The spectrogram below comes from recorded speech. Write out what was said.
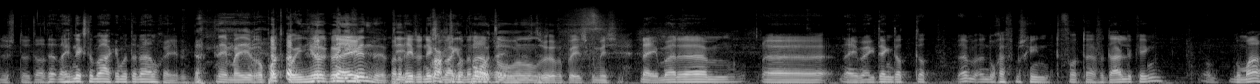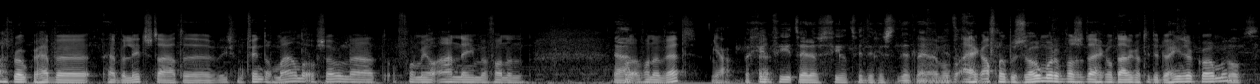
dus dat, dat heeft niks te maken met de naamgeving. Nee, maar je rapport kon je niet, kon je Nee, niet vinden. maar dat heeft er niks te maken met de portal van naamgeving. onze Europese Commissie. Nee, maar, ehm, eh, nee, maar ik denk dat, dat eh, nog even misschien voor ter verduidelijking. Want normaal gesproken hebben, hebben lidstaten iets van 20 maanden of zo na het formeel aannemen van een, ja. van, van een wet. Ja. Begin 4 2024 is de deadline. Want eigenlijk afgelopen zomer was het eigenlijk al duidelijk dat hij er doorheen zou komen. Klopt.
